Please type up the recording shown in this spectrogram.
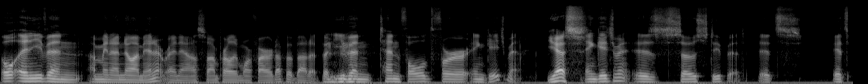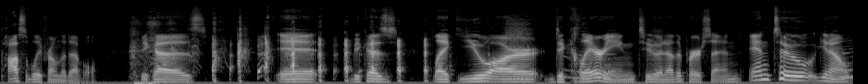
Well, and even I mean, I know I'm in it right now, so I'm probably more fired up about it. But Mm-hmm. even tenfold for engagement. Yes. Engagement is so stupid. It's it's possibly from the devil because it because like you are declaring to another person and to you know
